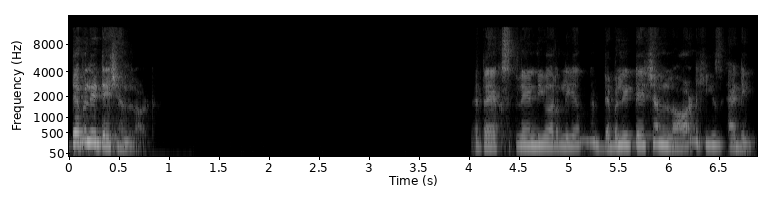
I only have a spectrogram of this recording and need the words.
debilitation lord. That I explained you earlier. Debilitation lord he is adding.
